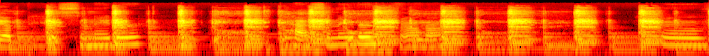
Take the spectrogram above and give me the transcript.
epicinator? Passinator? I don't know. Move.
